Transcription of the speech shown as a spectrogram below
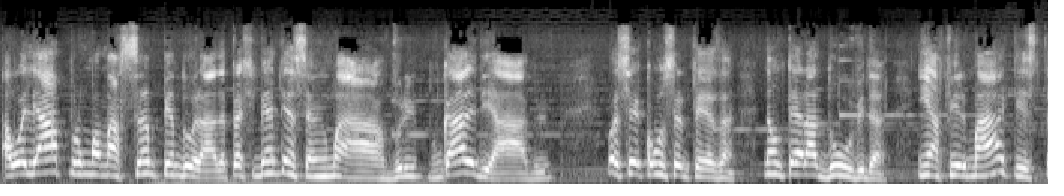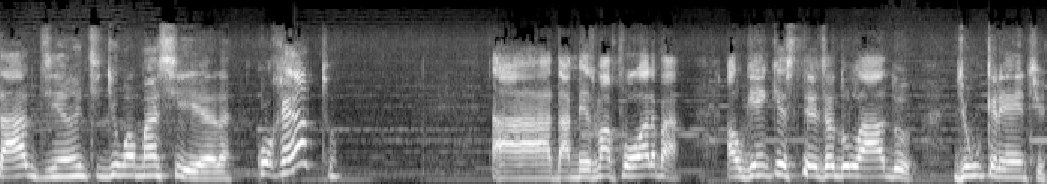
Ao olhar para uma maçã pendurada, preste bem atenção em uma árvore, num galho de árvore, você com certeza não terá dúvida em afirmar que está diante de uma macieira, correto? Ah, da mesma forma, alguém que esteja do lado de um crente,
